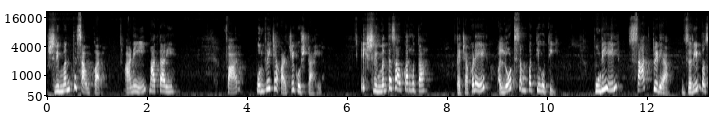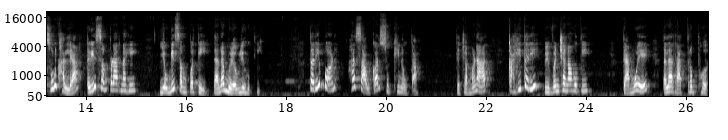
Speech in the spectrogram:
श्रीमंत सावकार आणि म्हातारी फार पूर्वीच्या काळची गोष्ट आहे. एक श्रीमंत सावकार होता. त्याच्याकडे अलोट संपत्ती होती. पुढील सात पिढ्या जरी बसून खाल्ल्या तरी संपणार नाही. एवढी संपत्ती त्यानं मिळवली होती. तरी पण हा सावकार सुखी नव्हता. त्याच्या मनात काहीतरी विवंचना होती. त्यामुळे त्याला रात्रभर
